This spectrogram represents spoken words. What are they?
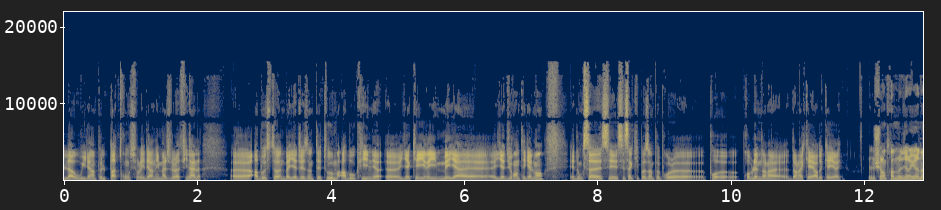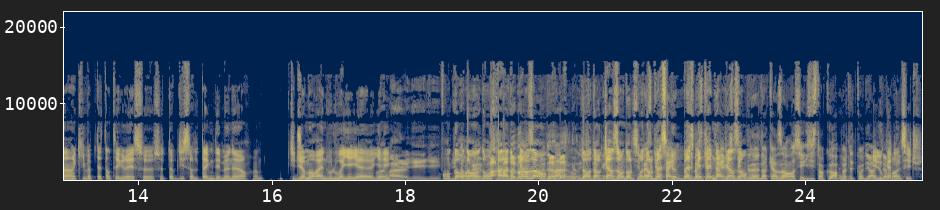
là où il est un peu le patron sur les derniers matchs de la finale. Euh, à Boston, bah, il y a Jason Tatum. À Brooklyn, euh, il y a Kyrie, mais il y a, il y a Durant également. Et donc ça, c'est c'est ça qui pose un peu pro- pro- problème dans la dans la carrière de Kyrie. Je suis en train de me dire, il y en a un qui va peut-être intégrer ce, ce top 10 all-time des meneurs. Un petit Jamoran, vous le voyez y, y aller ouais, ah, il y y Encore dans, dans, on Pas- sera pas là dans demain. 15 ans. Demain, Dans, dans 15 ans, dans le, dans le basket, time, basket time dans time, 15 ans. Dans 15 ans, ça existe encore, peut-être qu'on dira Et Luka Doncic.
